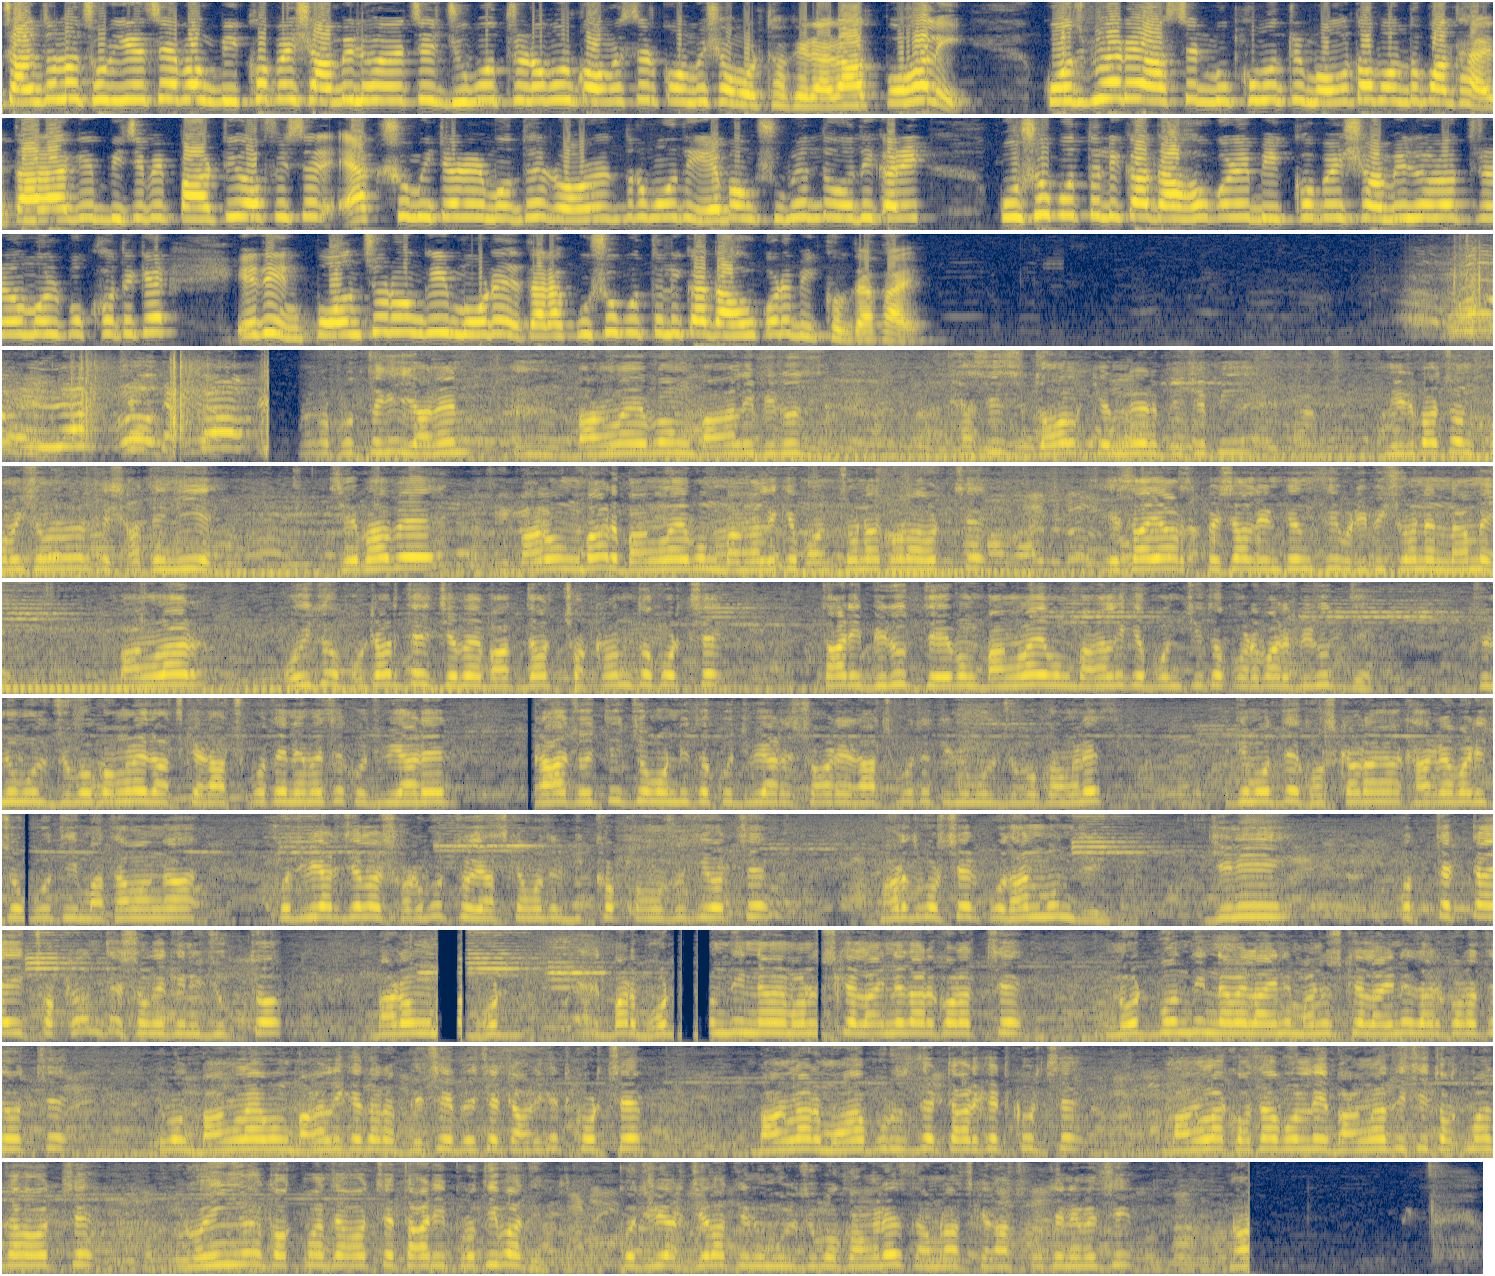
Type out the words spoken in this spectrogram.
চাঞ্চল্য ছড়িয়েছে এবং বিক্ষোভে সামিল হয়েছে যুব তৃণমূল কংগ্রেসের কর্মী সমর্থকেরা। রাত পোহালেই কোচবিহারে আসছেন মুখ্যমন্ত্রী মমতা বন্দ্যোপাধ্যায়। তার আগে বিজেপি পার্টি অফিসের একশো মিটারের মধ্যে নরেন্দ্র মোদী এবং শুভেন্দু অধিকারী কুশপুত্তলিকা দাহ করে বিক্ষোভে সামিল হলো তৃণমূল পক্ষ থেকে। এদিন পঞ্চরঙ্গী মোড়ে তারা কুশপুত্তলিকা দাহ করে বিক্ষোভ দেখায়। আপনারা প্রত্যেকেই জানেন, বাংলা এবং বাঙালি বিরোধী ফ্যাসিস্ট দল কেন্দ্রের বিজেপি নির্বাচন কমিশনারকে সাথে নিয়ে যেভাবে বারংবার বাংলা এবং বাঙালিকে বঞ্চনা করা হচ্ছে, এসআইআর স্পেশাল ইন্টেন্সিভ রিভিশনের নামে বাংলার বৈধ ভোটারদের যেভাবে বাদ দেওয়ার চক্রান্ত করছে, তারই বিরুদ্ধে এবং বাংলা এবং বাঙালিকে বঞ্চিত করবার বিরুদ্ধে তৃণমূল যুব কংগ্রেস আজকে রাজপথে নেমেছে। কোচবিহারের রাজ ঐতিহ্যমণ্ডিত কোচবিহারের শহরে রাজপথে তৃণমূল যুব কংগ্রেস ইতিমধ্যে ঘোষকাডাঙ্গা, খাগড়াবাড়ি, চৌপতি, মাথাভাঙ্গা, কোচবিহার জেলার সর্বোচ্চই আজকে আমাদের বিক্ষোভ কর্মসূচি হচ্ছে। ভারতবর্ষের প্রধানমন্ত্রী যিনি প্রত্যেকটা এই চক্রান্তের সঙ্গে তিনি যুক্ত, বারংবার ভোট, একবার ভোটবন্দির নামে মানুষকে লাইনে দাঁড় করাচ্ছে, নোটবন্দির নামে লাইনে মানুষকে লাইনে দাঁড় করাতে হচ্ছে এবং বাংলা এবং বাঙালিকে তারা বেছে বেছে টার্গেট করছে। বাংলার মহাপুরুষদের টার্গেট করছে। বাংলা কথা বললেই বাংলাদেশি তকমা দেওয়া হচ্ছে, রোহিঙ্গা তকমা দেওয়া হচ্ছে তারই প্রতিবাদে। কোচবিহার জেলা তৃণমূল যুব কংগ্রেস, আমরা আজকে রাজপথে নেমেছি।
